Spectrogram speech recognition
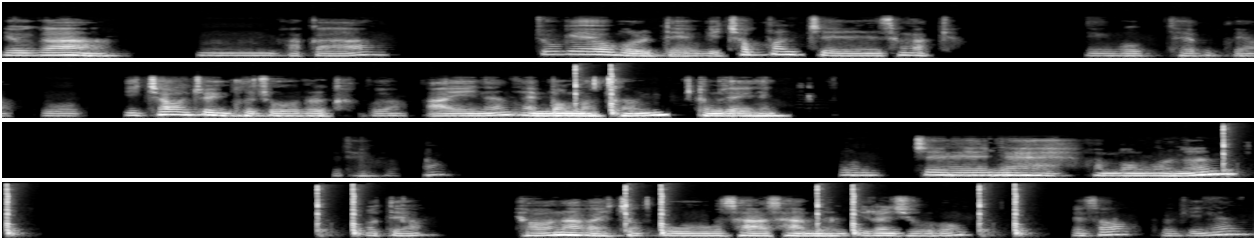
여기가 음, 아까 쪼개어 볼 때 여기 첫 번째 삼각형 이거부터 해볼게요. 요 2차원적인 구조를 갖고요. i는 n번만큼 동작이 됩니다. 두 번째 한 번은 어때요? 변화가 있죠. 5, 4, 3 이런 식으로. 그래서 여기는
